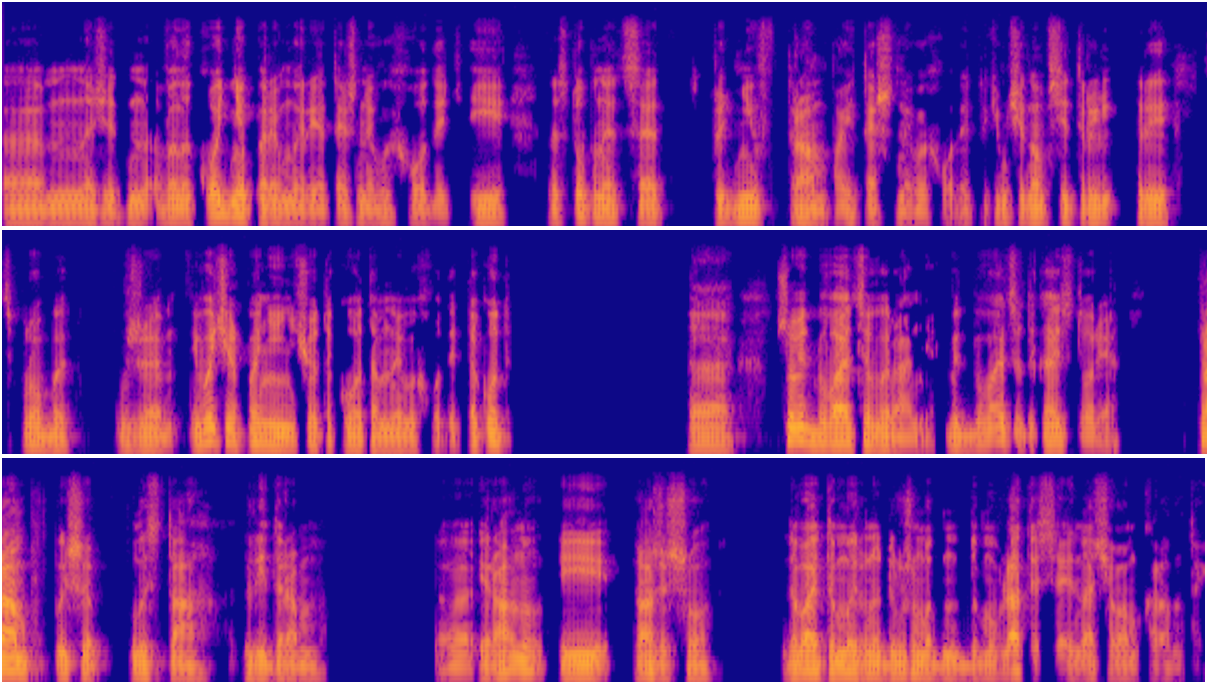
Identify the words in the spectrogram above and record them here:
е, значить, Великоднє перемир'я теж не виходить. І наступне це 100 днів Трампа, і теж не виходить. Таким чином, всі три, три спроби вже і вичерпані, і нічого такого там не виходить. Так от, е, що відбувається в Ірані? Відбувається така історія. Трамп пише листа лідерам е, Ірану і каже, що давайте мирно дружимо домовлятися, іначе вам карантин.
